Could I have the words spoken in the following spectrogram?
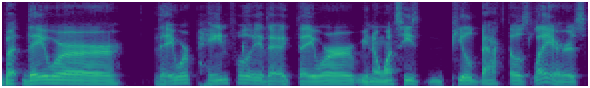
but they were they were painfully they, they were you know once he peeled back those layers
